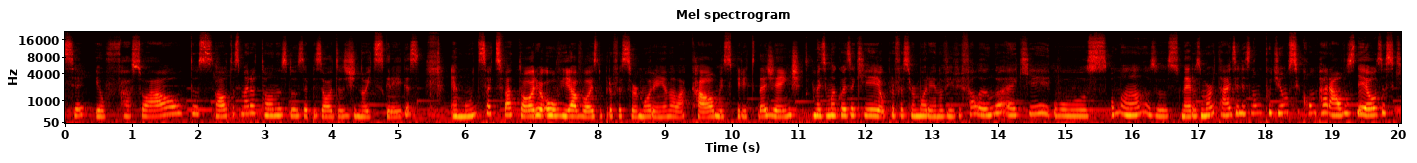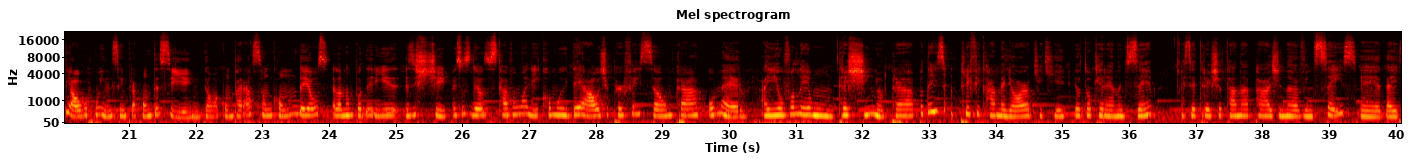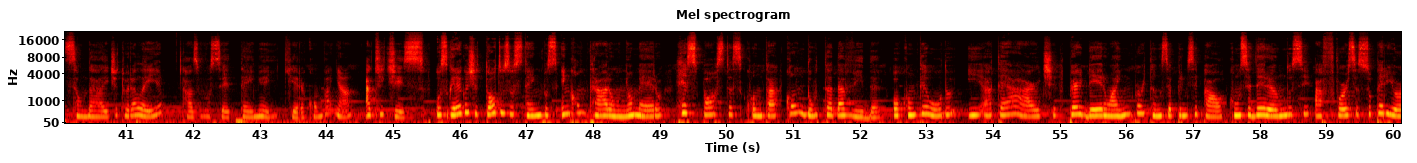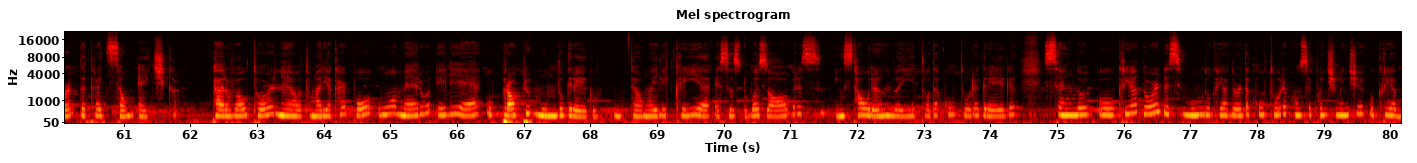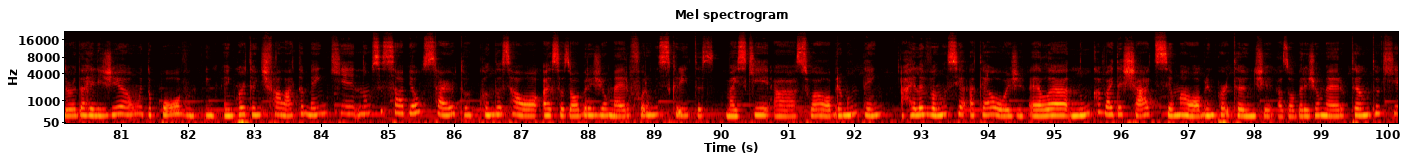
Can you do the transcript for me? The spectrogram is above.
Eu faço altos, altas maratonas dos episódios de Noites Gregas. É muito satisfatório ouvir a voz do professor Moreno, ela calma o espírito da gente. Mas uma coisa que o professor Moreno vive falando é que os humanos, os meros mortais, eles não podiam se comparar aos deuses, que algo ruim sempre acontecia. Então a comparação com um deus, ela não poderia existir. Mas os deuses estavam ali como ideal de perfeição para Homero. Aí eu vou ler um trechinho para poder exemplificar melhor o que, que eu tô querendo dizer. Esse trecho tá na página 26 é, da edição da editora Leia caso você tenha e queira acompanhar. Aqui diz: Os gregos de todos os tempos encontraram em Homero respostas quanto à conduta da vida. O conteúdo e até a arte perderam a importância principal, considerando-se a força superior da tradição ética. Para o autor, né, Otto Maria Carpo, o Homero ele é o próprio mundo grego. Então ele cria essas duas obras, instaurando aí toda a cultura grega, sendo o criador desse mundo, o criador da cultura, consequentemente o criador da religião e do povo. É importante falar também que não se sabe ao certo quando essa, essas obras de Homero foram escritas, mas que a sua obra mantém a relevância até hoje. Ela nunca vai deixar de ser uma obra importante, as obras de Homero, tanto que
